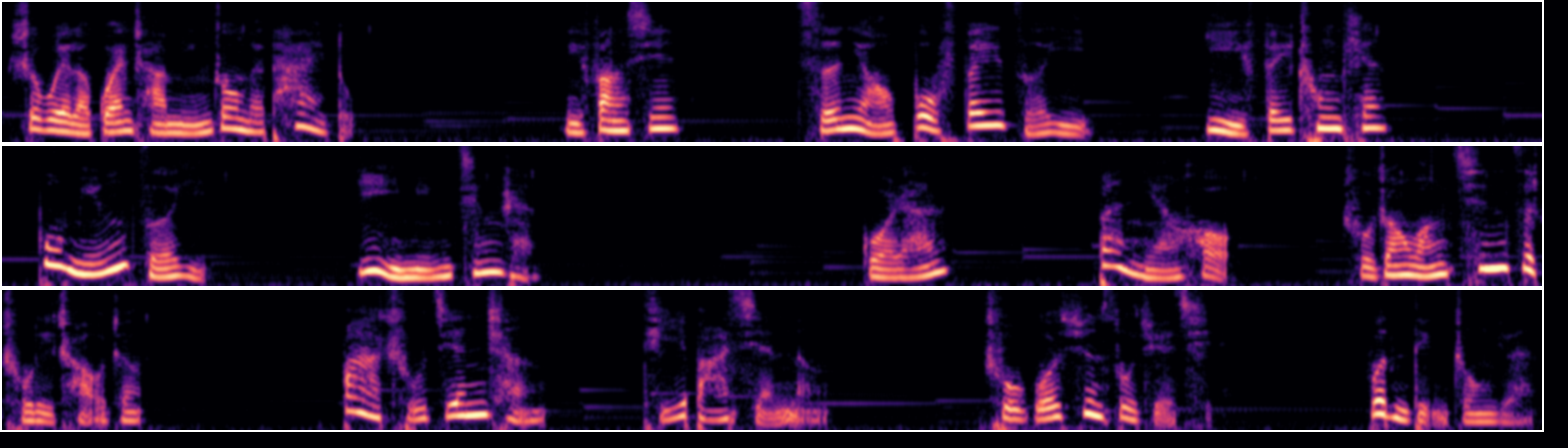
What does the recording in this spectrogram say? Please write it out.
是为了观察民众的态度。你放心，此鸟不飞则已，一飞冲天；不鸣则已，一鸣惊人。”果然，半年后。楚庄王亲自处理朝政，罢黜奸臣，提拔贤能，楚国迅速崛起，问鼎中原。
